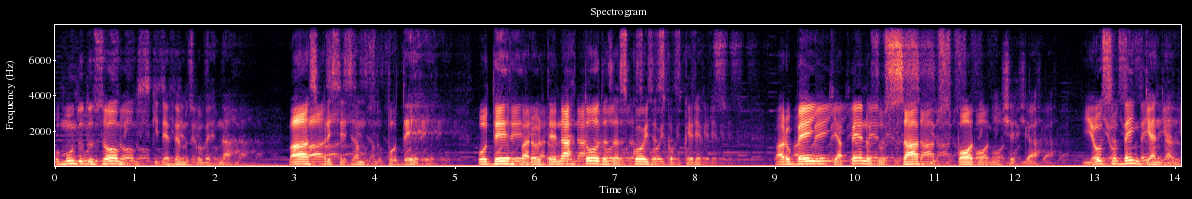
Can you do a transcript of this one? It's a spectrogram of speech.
O mundo dos homens que devemos governar. Mas precisamos do poder poder para ordenar todas as coisas como queremos, para o bem que apenas os sábios podem enxergar. E ouça bem, Gandalf,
